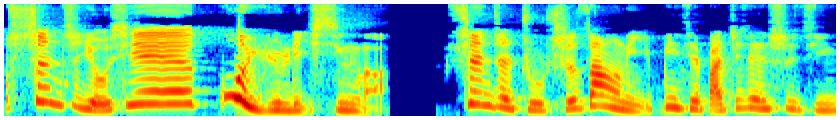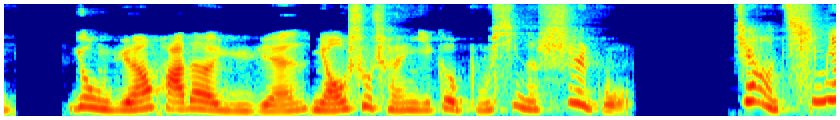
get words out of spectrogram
甚至有些过于理性了，甚至主持葬礼，并且把这件事情用圆滑的语言描述成一个不幸的事故。这样轻飘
